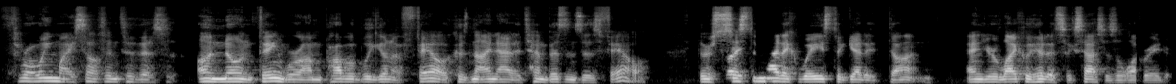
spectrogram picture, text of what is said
throwing myself into this unknown thing where I'm probably going to fail because nine out of 10 businesses fail. There's right. systematic ways to get it done, and your likelihood of success is a lot greater.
